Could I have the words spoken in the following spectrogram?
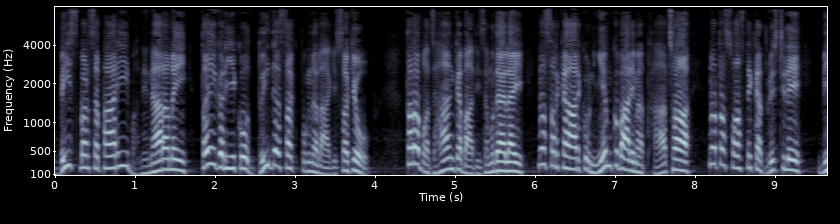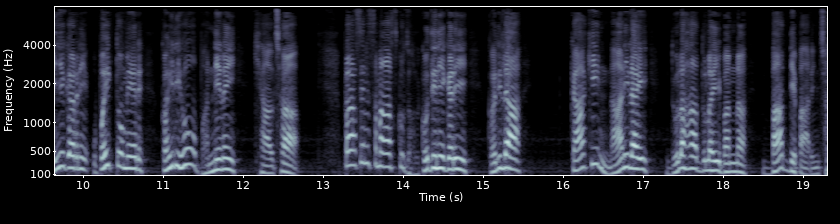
बीस वर्ष पारी भन्ने नारा नै तय गरिएको दुई दशक पुग्न लागिसक्यो। तर बझाङका वादी समुदायलाई न सरकारको नियमको बारेमा थाहा छ न त स्वास्थ्यका दृष्टिले बिहे गर्ने उपयुक्त उमेर कहिले हो भन्ने नै ख्याल छ। प्राचीन समाजको झल्को दिने गरी कलिला काकी नानीलाई दुलहा दुलही बन्न बाध्य पारिन्छ।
